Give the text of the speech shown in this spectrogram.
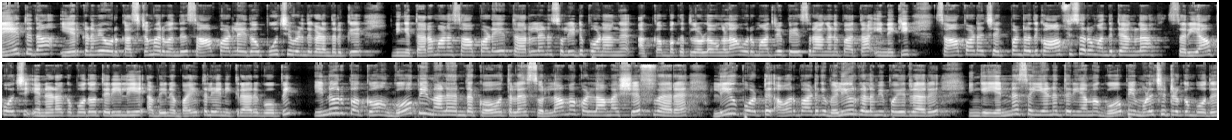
நேற்று தான் ஏற்கனவே ஒரு கஸ்டமர் வந்து சாப்பாடில் ஏதோ பூச்சி விழுந்து கிடந்திருக்கு. நீங்கள் தரமான சாப்பாடையே தரலன்னு சொல்லிட்டு போனாங்க. அக்கம் பக்கத்தில் உள்ளவங்களாம் ஒரு மாதிரி பேசுகிறாங்கன்னு பார்த்தா இன்னைக்கு சாப்பாடை செக் பண்ணுறதுக்கு ஆஃபீஸரும் வந்துட்டாங்களா? சரியா போச்சு. என்ன நடக்க போதோ தெரியலையே அப்படின்னு பயத்திலேயே நிற்கிறாரு கோபி. இன்னொரு பக்கம் கோபி மேலே இருந்த கோவத்தில் சொல்லாமல் கொள்ளாமல் ஷெஃப் வேற லீவ் போட்டு அவர் பாட்டுக்கு வெளியூர் கிளம்பி போயிடுறாரு. இங்கே என்ன என்ன செய்யன்னு தெரியாமல் கோபி முழிச்சிட்டு இருக்கும்போது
